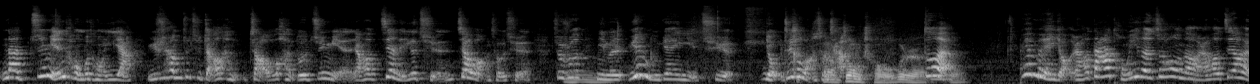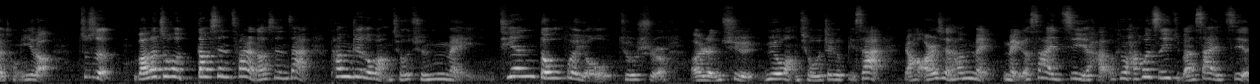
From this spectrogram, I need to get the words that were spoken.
那居民同不同意啊？于是他们就去找很找了很多居民，然后建了一个群，叫网球群，就是说你们愿不愿意去有这个网球场？众筹或者对愿不愿意有？然后大家同意了之后呢，然后街道也同意了，就是完了之后到现发展到现在，他们这个网球群每天都会有就是呃人去约网球这个比赛，然后而且他们每每个赛季还就还会自己举办赛季，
